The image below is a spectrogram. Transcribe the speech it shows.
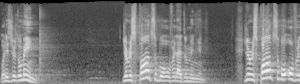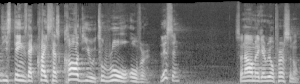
What is your domain? You're responsible over that dominion. You're responsible over these things that Christ has called you to rule over. Listen. So now I'm going to get real personal.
